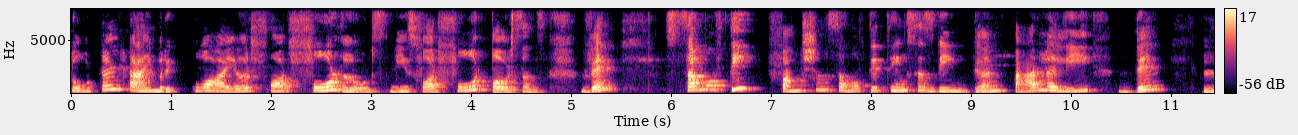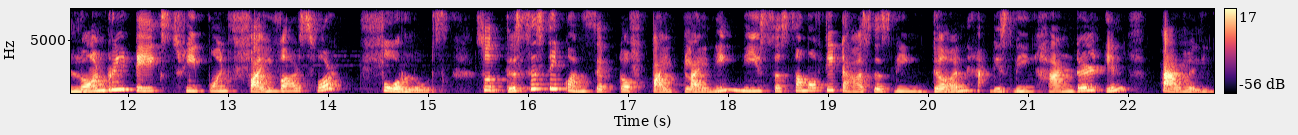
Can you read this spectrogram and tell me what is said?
total time required for four loads, means for four persons, when some of the functions, some of the things is being done parallelly, then laundry takes 3.5 hours for 4 loads. So this is the concept of pipelining means some of the tasks is being done, is being handled in parallelly.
